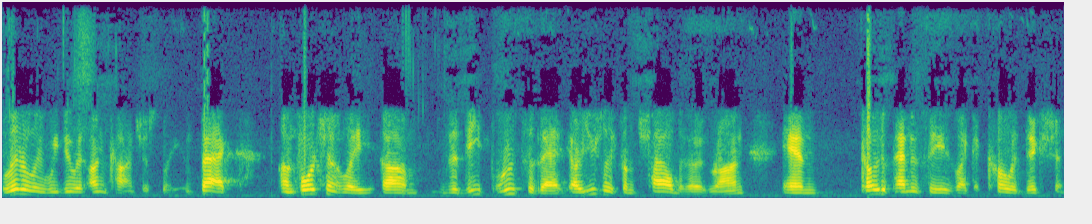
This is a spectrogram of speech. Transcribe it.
Literally, we do it unconsciously. In fact, unfortunately, um, the deep roots of that are usually from childhood, Ron, and codependency is like a co-addiction.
